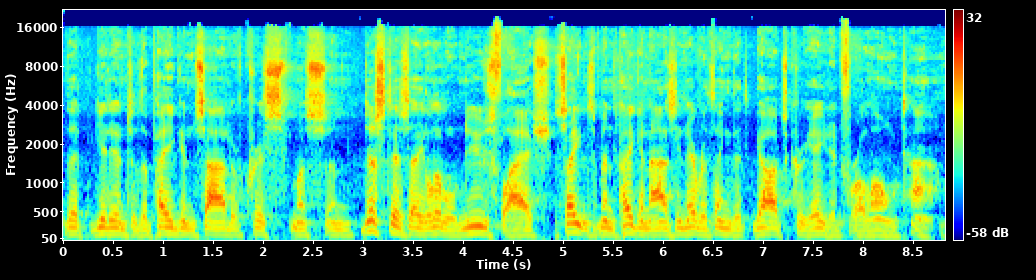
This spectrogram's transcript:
that get into the pagan side of Christmas. And just as a little news flash, Satan's been paganizing everything that God's created for a long time.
